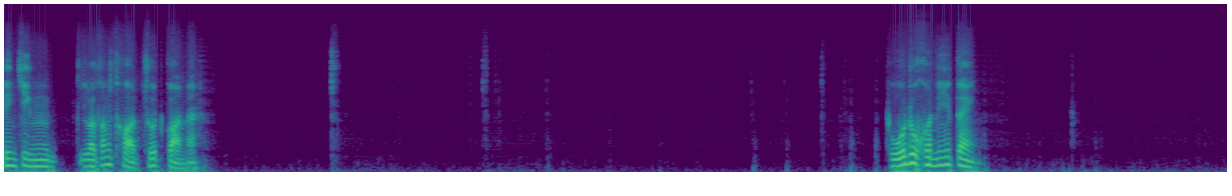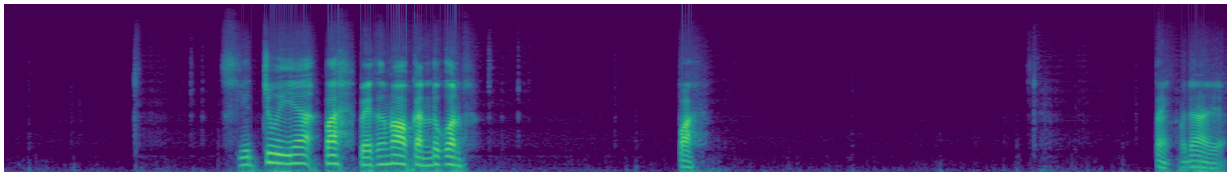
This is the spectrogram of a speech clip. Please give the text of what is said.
จริง ๆ เราต้องถอดชุดก่อนนะโอ้ดูคนนี้แต่ง เสียจุยอะไป ไปข้างนอกกันทุกคน ไป แต่งไม่ได้อะ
